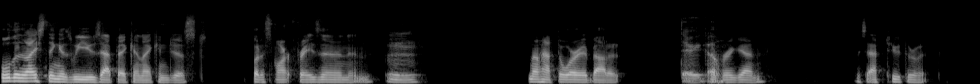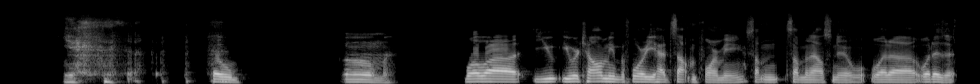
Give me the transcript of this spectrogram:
Well, the nice thing is we use Epic, and I can just put a smart phrase in and Mm, not have to worry about it there you go. ever again. Just F two through it. Yeah. Boom. Boom. Well, uh, you you were telling me before you had something for me, something something else new. What uh, what is it?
